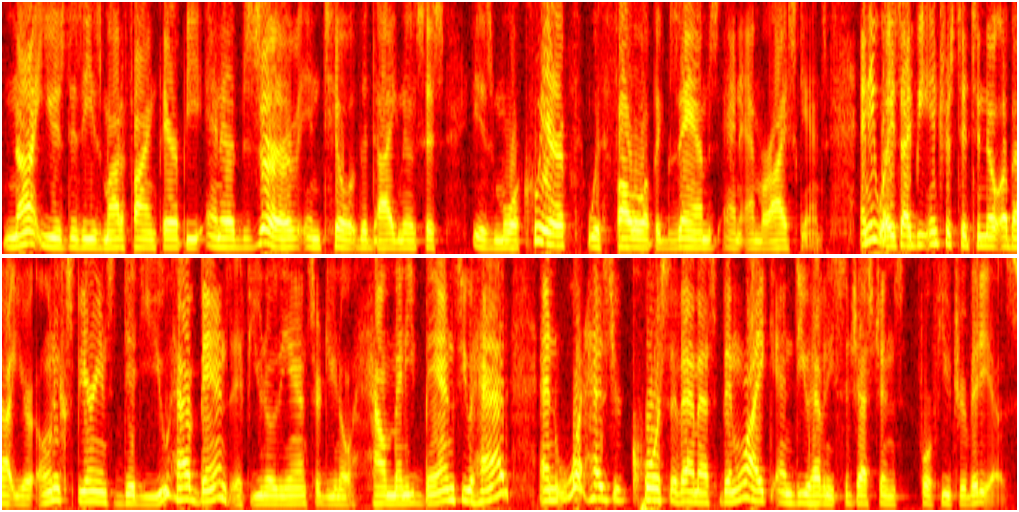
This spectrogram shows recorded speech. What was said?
not use disease modifying therapy and observe until the diagnosis is more clear with follow up exams and MRI scans. Anyways, I'd be interested to know about your own experience. Did you have bands? If you know the answer, do you know how many bands you had? And what has your course of MS been like? And do you have any suggestions for future videos?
